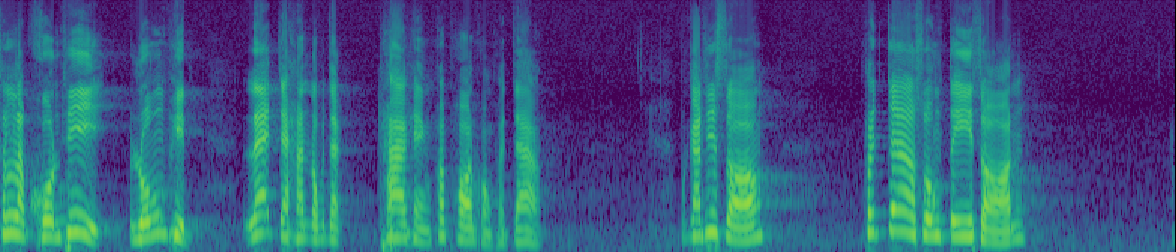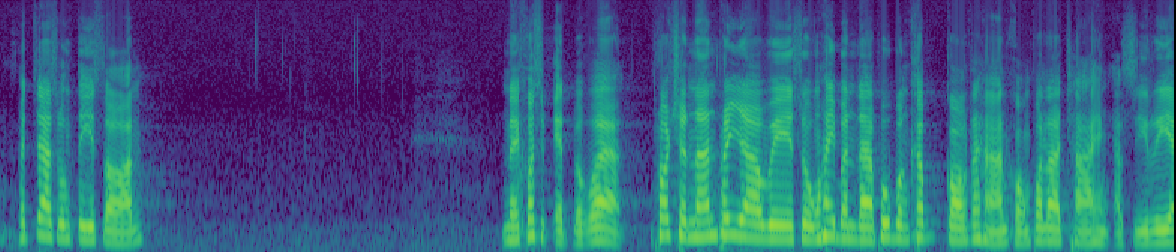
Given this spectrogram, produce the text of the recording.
สำหรับคนที่หลงผิด และจะหันออกจากทางแห่งพระพรของพระเจ้า ประการที่สองพระเจ้าทรงตีสอน พระเจ้าทรงตีสอน ในข้อ 11 บอกว่า เพราะฉะนั้นพระยาเวทรงให้บรรดาผู้บังคับกองทหารของพระราชาแห่งอัสซีเรีย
